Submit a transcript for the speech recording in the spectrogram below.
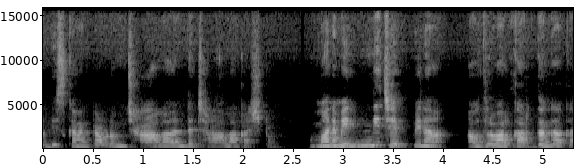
డిస్కనెక్ట్ అవ్వడం చాలా అంటే చాలా కష్టం. మనం ఎన్ని చెప్పినా అవతల వాళ్ళకి అర్థం కాక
